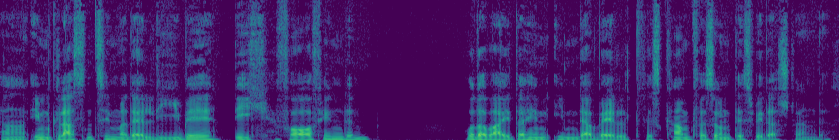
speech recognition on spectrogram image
äh, im Klassenzimmer der Liebe dich vorfinden? Oder weiterhin in der Welt des Kampfes und des Widerstandes?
